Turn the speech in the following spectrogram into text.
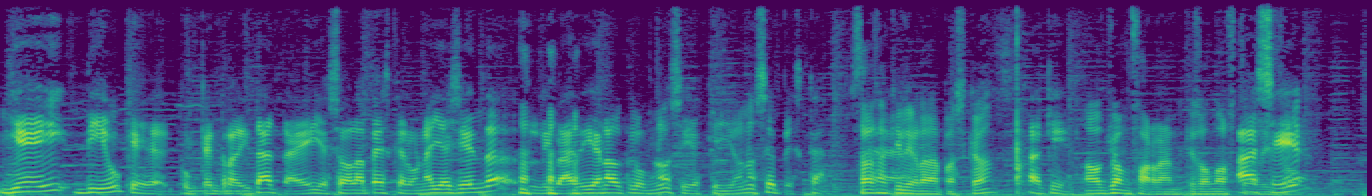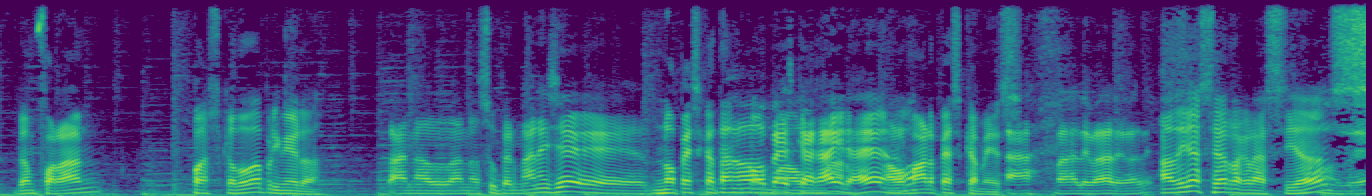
I ell diu que, com que en realitat a ell això de la pesca era una llegenda, li va dir al club, no, sí, és que jo no sé pescar. Saps a qui li agrada pescar? Aquí. El Joan Ferran, que és el nostre Ah, editor. Joan Ferran, pescador de primera. En el, en el Supermanager... No pesca tant No com pesca el mar. gaire, eh, no? El mar pesca més. Ah, vale, vale, vale. Adrià Serra, gràcies. Molt bé.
